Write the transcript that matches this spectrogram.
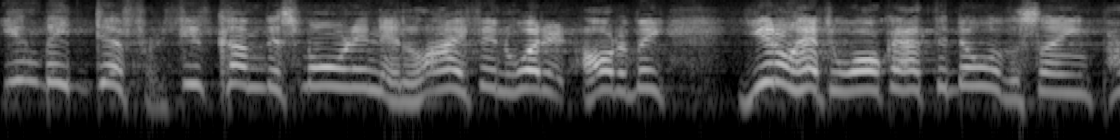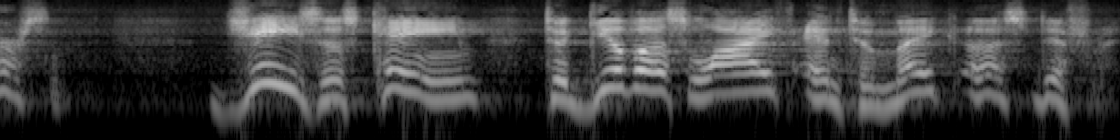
You can be different. If you've come this morning and life isn't what it ought to be, you don't have to walk out the door the same person. Jesus came to give us life and to make us different.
